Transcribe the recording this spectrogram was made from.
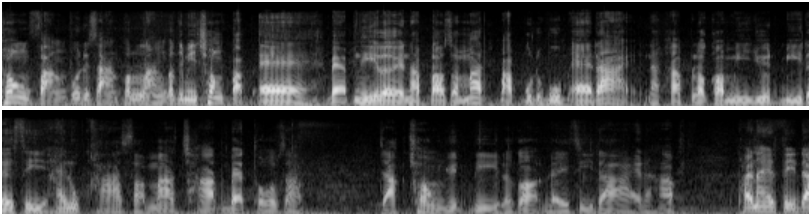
ช่องฝั่งผู้โดยสารตอนหลังก็จะมีช่องปรับแอร์แบบนี้เลยนะครับ เราสามารถปรับอุณหภูมิแอร์ได้นะครับ แล้วก็มี USB Type C ให้ลูกค้าสามารถชาร์จแบตโทรศัพท์จากช่อง USB แล้วก็ Type C ได้นะครับ ภายในสีด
